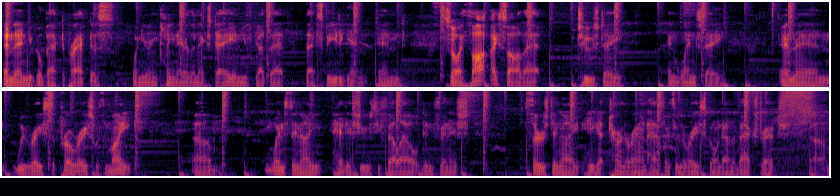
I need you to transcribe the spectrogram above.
and then you go back to practice when you're in clean air the next day, and you've got that that speed again. And so I thought I saw that Tuesday and Wednesday, and then we raced the pro race with Mike. Um, Wednesday night had issues. He fell out, didn't finish. Thursday night, he got turned around halfway through the race going down the backstretch. Um,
